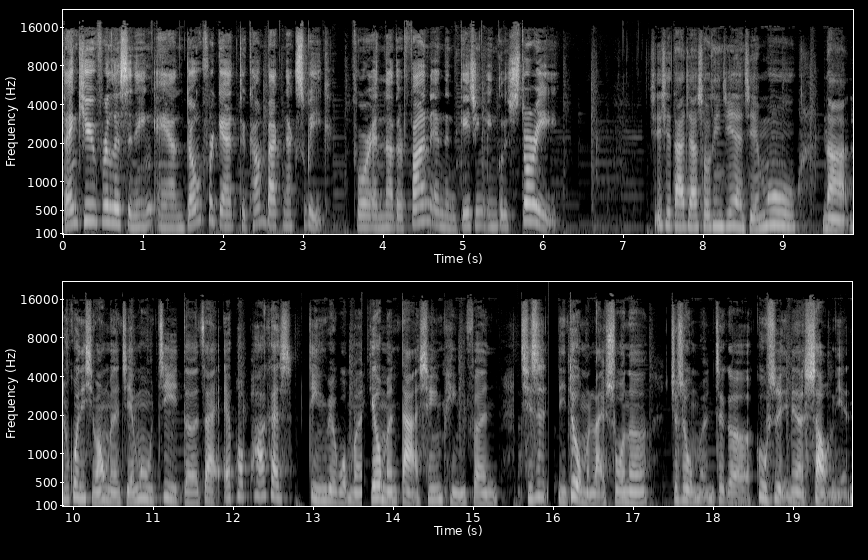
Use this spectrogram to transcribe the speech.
Thank you for listening, and don't forget to come back next week for another fun and engaging English story. 谢谢大家收听今天的节目。那如果你喜欢我们的节目，记得在 Apple Podcast 订阅我们，给我们打新评分。其实你对我们来说呢，就是我们这个故事里面的少年。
